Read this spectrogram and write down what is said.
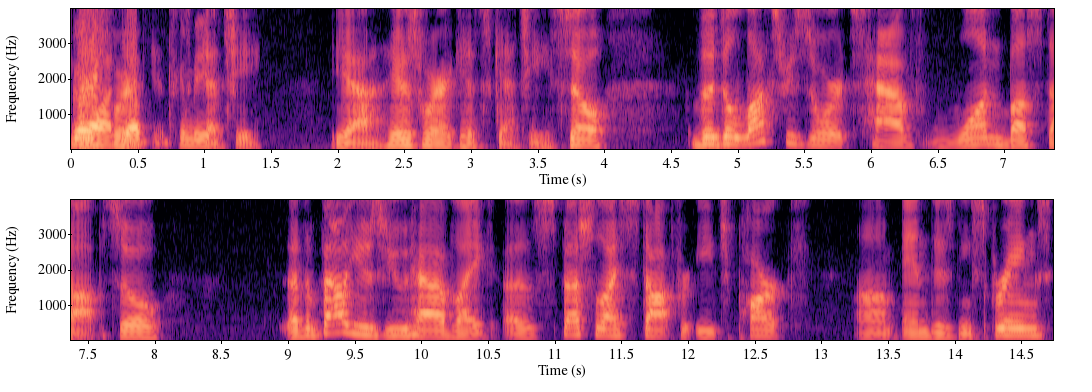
go here's on. Yep, it it's going to be. sketchy. Yeah, here's where it gets sketchy. So the deluxe resorts have one bus stop. So at the values you have like a specialized stop for each park um, and Disney Springs.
